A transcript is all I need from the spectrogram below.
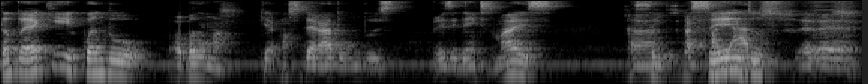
Tanto é que quando Obama, que é considerado um dos presidentes mais ah, Aceitos, bem aceitos, é, é,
